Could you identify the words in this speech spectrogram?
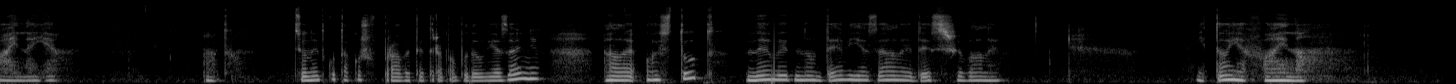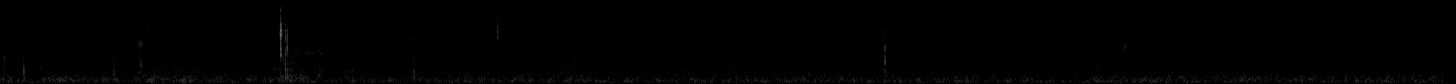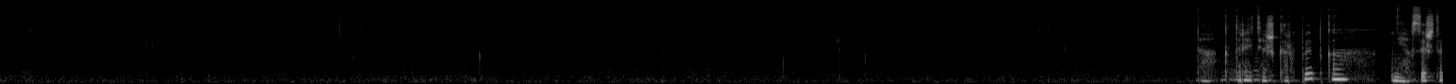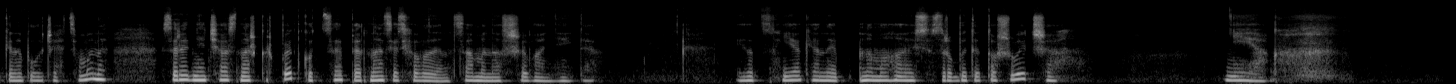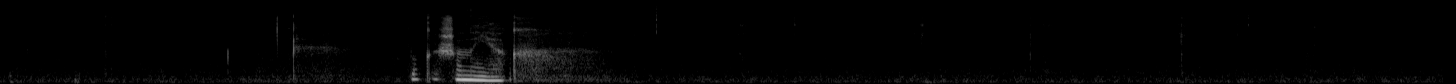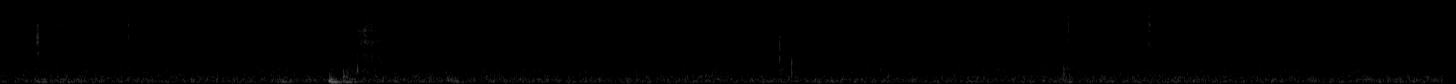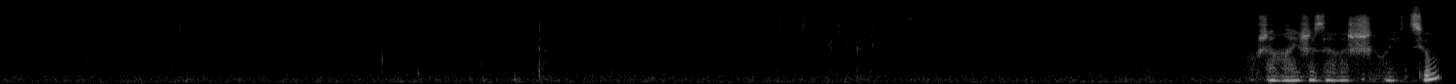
файна є. От. Цю нитку також вправити треба буде у в'язання. Але ось тут не видно, де в'язали, де зшивали. І то є файно. Так, третя шкарпетка. Ні, все ж таки не виходить. У мене середній час на шкарпетку це 15 хвилин. Саме на зшивання йде. І от як я не намагаюся зробити то швидше, ніяк. Поки що ніяк. Вже майже завершила і цю.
